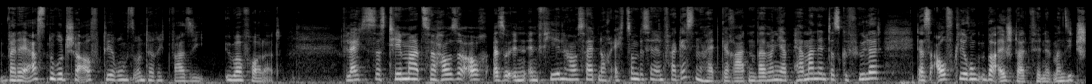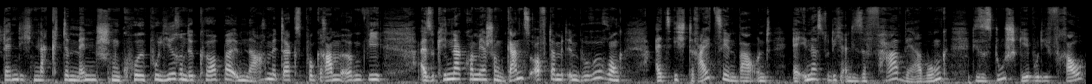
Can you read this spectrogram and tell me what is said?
bei der ersten Rutsche Aufklärungsunterricht war sie überfordert. Vielleicht ist das Thema zu Hause auch, also in, in vielen Haushalten auch echt so ein bisschen in Vergessenheit geraten, weil man ja permanent das Gefühl hat, dass Aufklärung überall stattfindet. Man sieht ständig nackte Menschen, korpulierende Körper im Nachmittagsprogramm irgendwie. Also Kinder kommen ja schon ganz oft damit in Berührung. Als ich 13 war und erinnerst du dich an diese Fahrwerbung, dieses Duschgel, wo die Frau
